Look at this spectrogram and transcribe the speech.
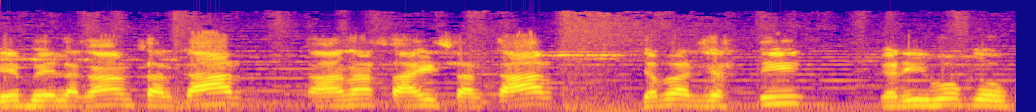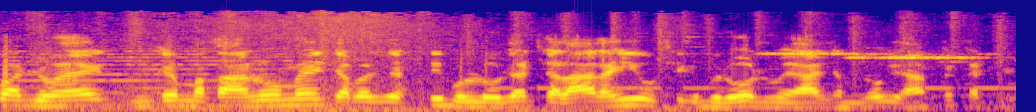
ये बेलगाम सरकार, तानाशाही सरकार, ज़बरदस्ती गरीबों के ऊपर जो है, उनके मकानों में ज़बरदस्ती बुलडोजर चला रही है। उसी के विरोध में आज हम लोग यहाँ पे इकट्ठे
